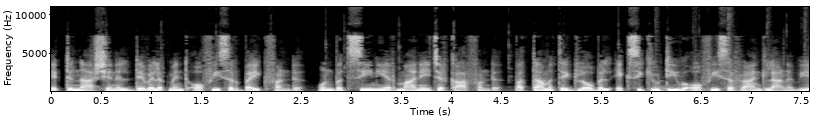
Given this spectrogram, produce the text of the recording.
എട്ട് national development officer bike fund ഒൻപത് സീനിയർ മാനേജർ കാർ ഫണ്ട് പത്താമത്തെ ഗ്ലോബൽ എക്സിക്യൂട്ടീവ് ഓഫീസർ റാങ്കിലാണ് വി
